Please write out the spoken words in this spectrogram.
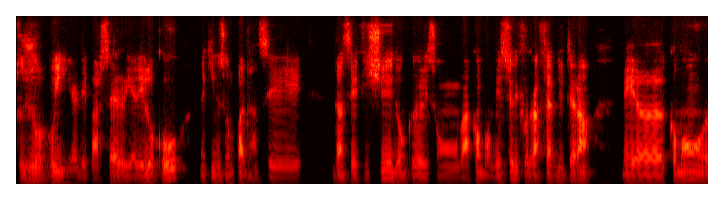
toujours, oui, il y a des parcelles, il y a des locaux, mais qui ne sont pas dans ces, dans ces fichiers, donc ils sont vacants. Bon, bien sûr, il faudra faire du terrain, mais comment,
